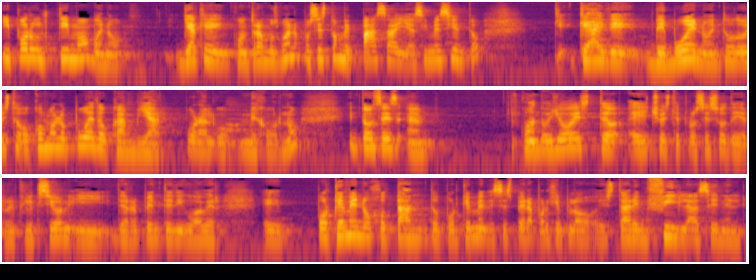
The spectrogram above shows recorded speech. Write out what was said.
Y por último, bueno, ya que encontramos, bueno, pues esto me pasa y así me siento, qué, hay de, de, bueno en todo esto o cómo lo puedo cambiar por algo mejor, ¿no? Entonces, eh, cuando yo he hecho este proceso de reflexión y de repente digo, a ver, eh, ¿por qué me enojo tanto? ¿Por qué me desespera, por ejemplo, estar en filas en el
